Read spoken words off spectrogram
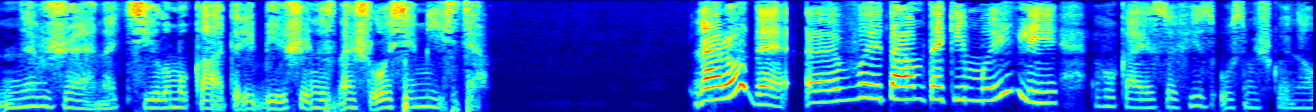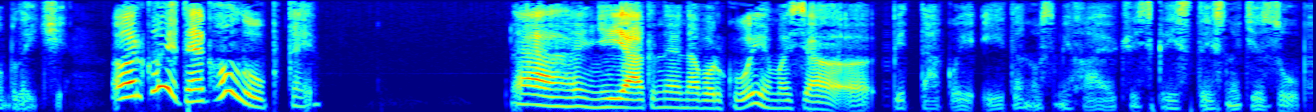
Невже на цілому катері більше не знайшлося місця? Народе, е, ви там такі милі, гукає Софі з усмішкою на обличчі. Воркуєте, як голубки. А, ніяк не наворкуємося, підтакує Ітан, усміхаючись крізь стиснуті зуби.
